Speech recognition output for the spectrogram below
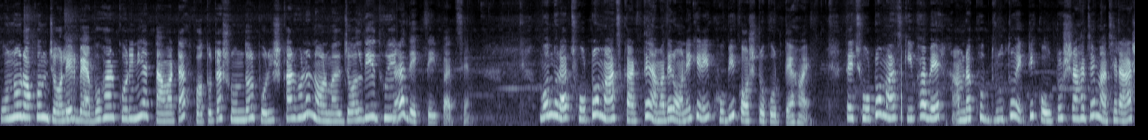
কোনো রকম জলের ব্যবহার করিনি আর তাওয়াটা কতটা সুন্দর পরিষ্কার হলো। নর্মাল জল দিয়ে ধুয়ে দেখতেই পাচ্ছেন। বন্ধুরা, ছোট মাছ কাটতে আমাদের অনেকেরই খুবই কষ্ট করতে হয়। তাই ছোট মাছ কীভাবে আমরা খুব দ্রুত একটি কৌটোর সাহায্যে মাছের আঁশ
